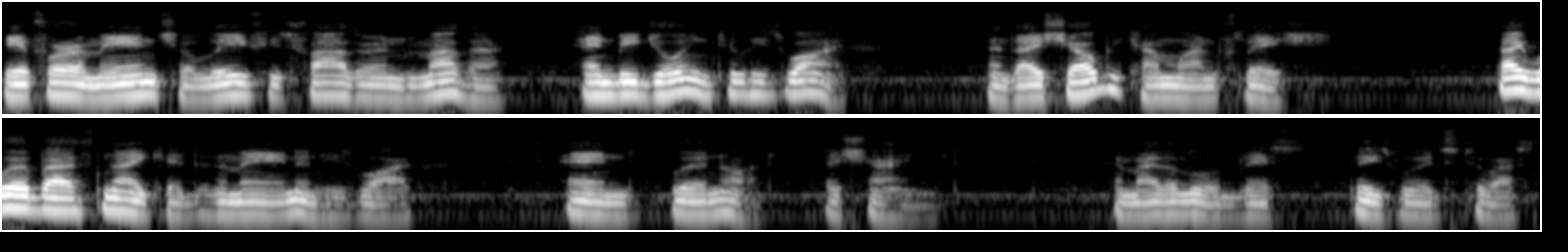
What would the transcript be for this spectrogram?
Therefore a man shall leave his father and mother, and be joined to his wife and they shall become one flesh. They were both naked, the man and his wife, and were not ashamed. And may the Lord bless these words to us.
